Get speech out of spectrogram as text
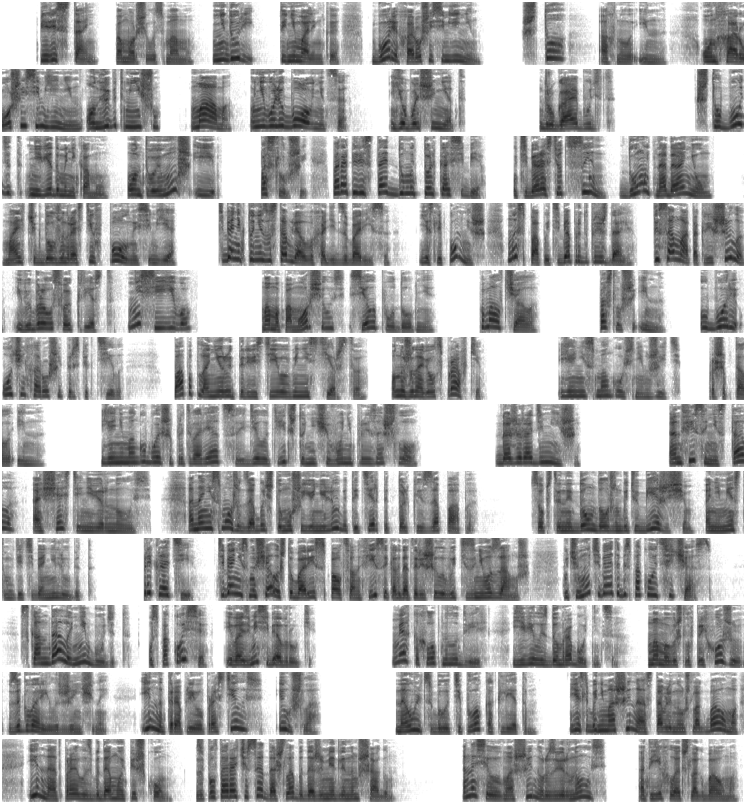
«Перестань», — поморщилась мама. «Не дури, ты не маленькая. Боря хороший семьянин». «Что?» — ахнула Инна. «Он хороший семьянин, он любит Мишу. Мама, у него любовница. Ее больше нет. Другая будет». «Что будет, неведомо никому. Он твой муж и Послушай, пора перестать думать только о себе. У тебя растет сын, думать надо о нем. Мальчик должен расти в полной семье. Тебя никто не заставлял выходить за Бориса. Если помнишь, мы с папой тебя предупреждали. Ты сама так решила и выбрала свой крест. Неси его. Мама поморщилась, села поудобнее. Помолчала. Послушай, Инна, у Бори очень хорошие перспективы. Папа планирует перевести его в министерство. Он уже навел справки. «Я не смогу с ним жить», — прошептала Инна. «Я не могу больше притворяться и делать вид, что ничего не произошло. Даже ради Миши». Анфиса не стала, а счастье не вернулось. Она не сможет забыть, что муж ее не любит и терпит только из-за папы. Собственный дом должен быть убежищем, а не местом, где тебя не любят. Прекрати. Тебя не смущало, что Борис спал с Анфисой, когда ты решила выйти за него замуж? Почему тебя это беспокоит сейчас? Скандала не будет. Успокойся и возьми себя в руки. Мягко хлопнула дверь. Явилась домработница. Мама вышла в прихожую, заговорила с женщиной. Инна торопливо простилась и ушла. На улице было тепло, как летом. Если бы не машина, оставленная у шлагбаума, Инна отправилась бы домой пешком. За полтора часа дошла бы даже медленным шагом. Она села в машину, развернулась, отъехала от шлагбаума.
